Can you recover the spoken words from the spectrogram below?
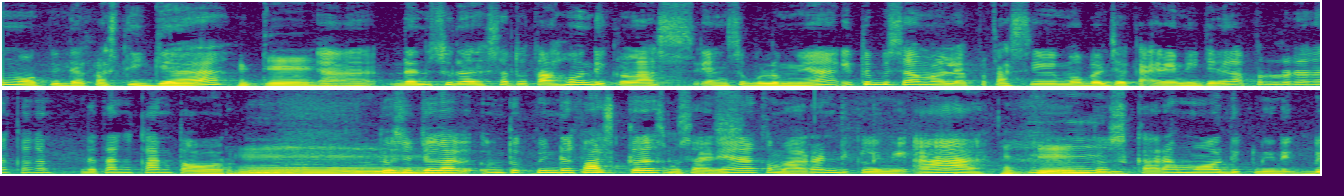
mau pindah kelas 3 Oke. Ya, dan sudah satu tahun di kelas yang sebelumnya itu bisa melalui aplikasi mobile JKN ini jadi nggak perlu datang ke, datang ke kantor Hmm. terus juga untuk pindah vaskes misalnya kemarin di klinik A Oke. terus sekarang mau di klinik B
